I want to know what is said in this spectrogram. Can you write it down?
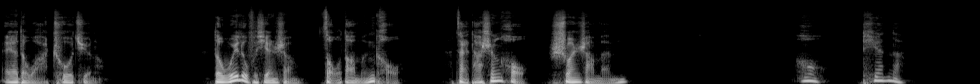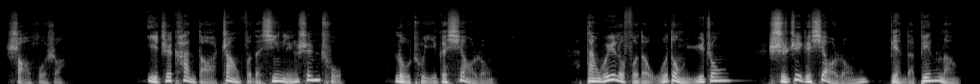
埃德瓦出去了。德维勒夫先生走到门口，在他身后拴上门。哦，天哪！少妇说，一直看到丈夫的心灵深处露出一个笑容，但维勒夫的无动于衷使这个笑容变得冰冷。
